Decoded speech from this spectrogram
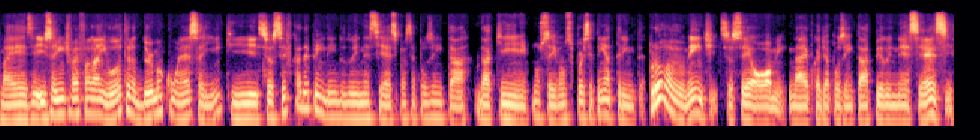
Mas isso a gente vai falar em outra. Durmam com essa aí, que se você ficar dependendo do INSS para se aposentar daqui, não sei, vamos supor que você tenha 30. Provavelmente, se você é homem, na época de aposentar pelo INSS,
